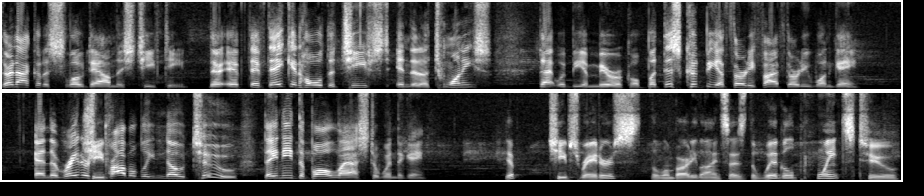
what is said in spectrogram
they're not going to slow down this Chief team. They're, if, if they can hold the Chiefs into the 20s, that would be a miracle. But this could be a 35 31 game. And the Raiders Chief- probably know, too, they need the ball last to win the game. Yep. Chiefs Raiders. The Lombardi line says the wiggle points to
